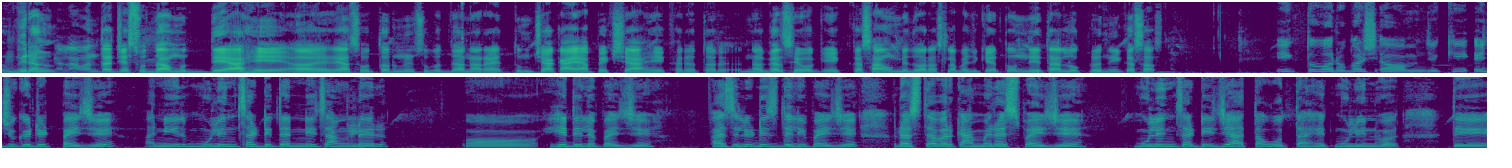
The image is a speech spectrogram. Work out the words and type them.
विरंग कलावंताचे सुद्धा मुद्दे आहे यासोबत तरुणींसोबत जाणार आहे तुमच्या काय अपेक्षा आहे खरं तर? नगरसेवक एक कसा उमेदवार असला पाहिजे किंवा तो नेता लोकप्रतिनिधी कसा असला? एक तो बरोबर म्हणजे की एज्युकेटेड पाहिजे आणि मुलींसाठी त्यांनी चांगले हे दिले पाहिजे फॅसिलिटीज दिली पाहिजे रस्त्यावर कॅमेरेज पाहिजे मुलींसाठी जे आता होत आहेत मुलींवर ते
